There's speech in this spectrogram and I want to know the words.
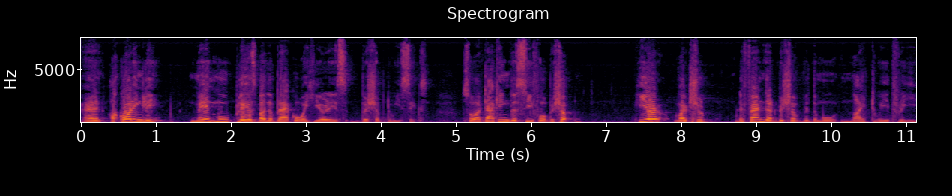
and accordingly main move placed by the black over here is bishop to e6. So attacking the c4 bishop, here white should defend that bishop with the move knight to a3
